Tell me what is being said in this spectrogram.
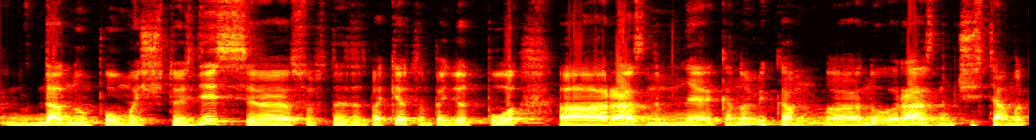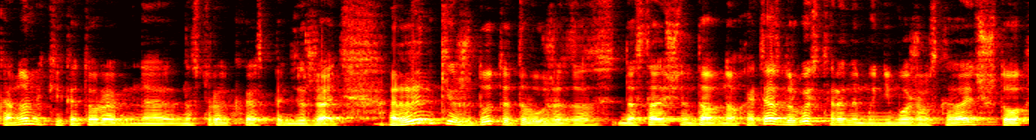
данную помощь, то здесь, э, собственно, этот пакет он пойдет по а, разным экономикам, а, ну, разным частям экономики, которые настроены как раз поддержать. Рынки ждут этого уже достаточно давно, хотя, с другой стороны, мы не можем сказать, что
